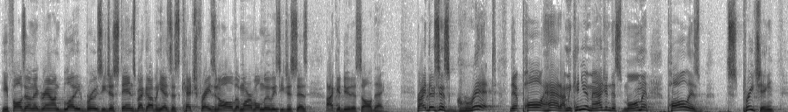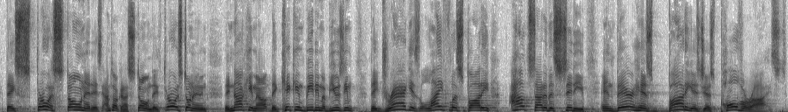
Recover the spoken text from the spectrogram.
he falls on the ground, bloodied, bruised. He just stands back up, and he has this catchphrase in all the Marvel movies. He just says, I could do this all day. Right? There's this grit that Paul had. I mean, can you imagine this moment? Paul is preaching, they throw a stone at his, I'm talking a stone, they throw a stone at him, they knock him out, they kick him, beat him, abuse him, they drag his lifeless body outside of the city, and there his body is just pulverized.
